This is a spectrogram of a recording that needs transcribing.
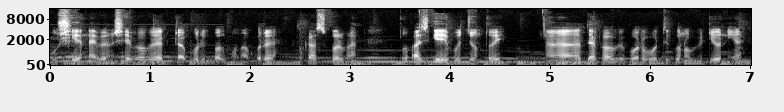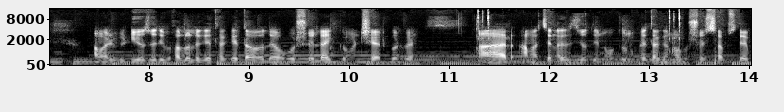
পুষিয়ে নেবেন, সেভাবে একটা পরিকল্পনা করে কাজ করবেন। তো আজকে এই পর্যন্তই। দেখা হবে পরবর্তী কোনো ভিডিও নিয়ে। আমার ভিডিও যদি ভালো লেগে থাকে তাহলে অবশ্যই লাইক, কমেন্ট, শেয়ার করবেন। আর আমার চ্যানেল যদি নতুন হয়ে থাকেন, অবশ্যই সাবস্ক্রাইব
